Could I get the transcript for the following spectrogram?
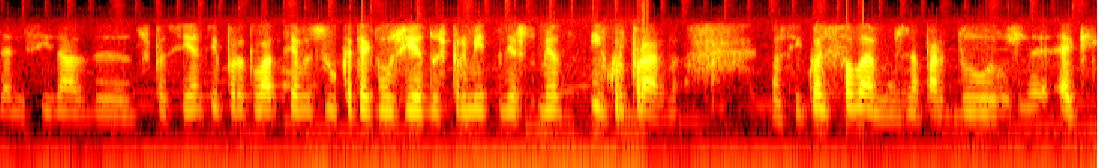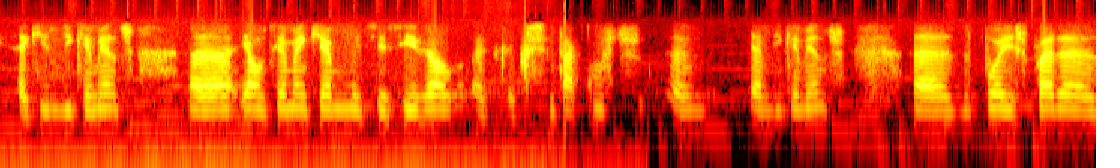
da necessidade de, dos pacientes e por outro lado temos o que a tecnologia nos permite neste momento incorporar. Não é? E quando falamos na parte dos aqui, aqui medicamentos, uh, é um tema em que é muito sensível acrescentar custos a, a medicamentos uh, depois, para,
